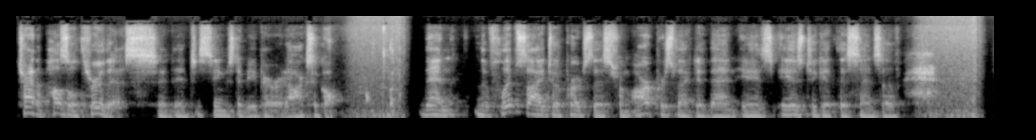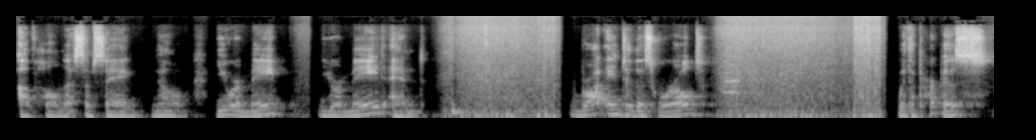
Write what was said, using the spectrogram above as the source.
trying to puzzle through this. It, it just seems to be paradoxical. Then the flip side to approach this from our perspective then is is to get this sense of of wholeness of saying no you were made you're made and brought into this world with a purpose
